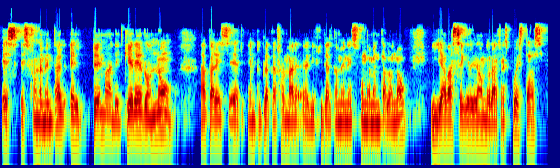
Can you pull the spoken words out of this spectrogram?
es, es, fundamental. El tema de querer o no aparecer en tu plataforma eh, digital también es fundamental o no. Y ya vas segregando las respuestas.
